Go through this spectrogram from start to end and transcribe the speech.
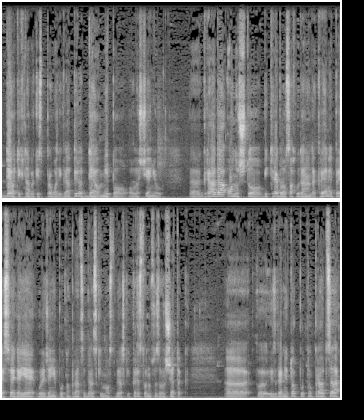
Deo tih nabavki sprovodi grad Pirot, deo mi po ovlašćenju E, grada. Ono što bi trebalo svakog dana da krene, pre svega je uređenje putnog pravca Belski most, Belski krst, odnosno završetak e, izgradnje tog putnog pravca.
